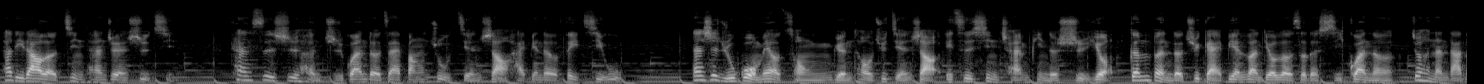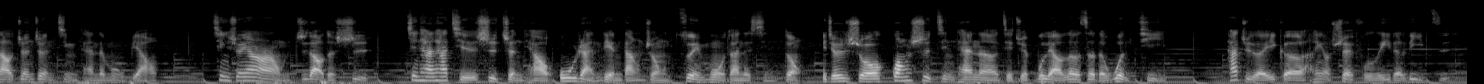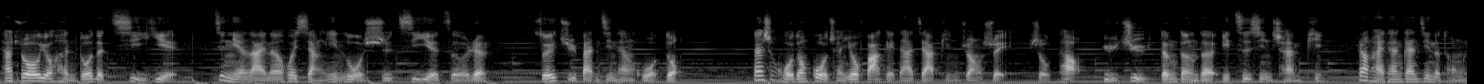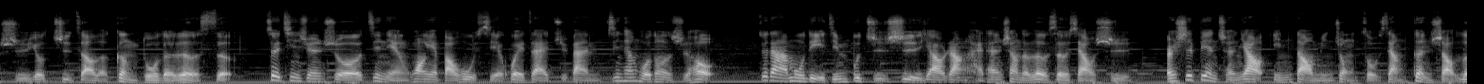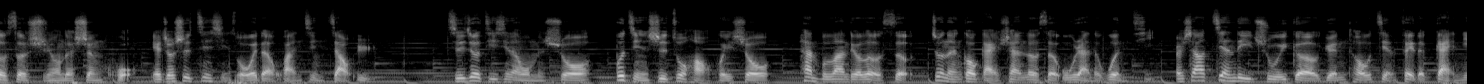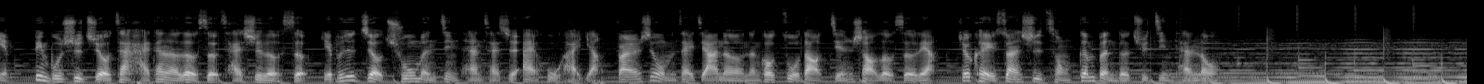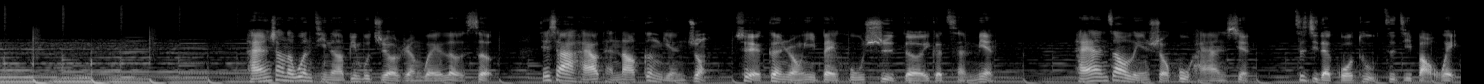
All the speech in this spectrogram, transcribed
他提到了净滩这件事情，看似是很直观的在帮助减少海边的废弃物，但是如果没有从源头去减少一次性产品的使用，根本的去改变乱丢垃圾的习惯呢，就很难达到真正净滩的目标。庆轩要让我们知道的是。净滩它其实是整条污染链当中最末端的行动，也就是说，光是净滩呢解决不了垃圾的问题。他举了一个很有说服力的例子，他说有很多的企业近年来呢会响应落实企业责任，所以举办净滩活动，但是活动过程又发给大家瓶装水、手套、雨具等等的一次性产品，让海滩干净的同时，又制造了更多的垃圾。所以庆轩说，近年荒野保护协会在举办净滩活动的时候，最大的目的已经不只是要让海滩上的垃圾消失，而是变成要引导民众走向更少垃圾使用的生活，也就是进行所谓的环境教育。其实就提醒了我们说，不仅是做好回收。和不乱丢垃圾就能够改善垃圾污染的问题，而是要建立出一个源头减废的概念，并不是只有在海滩的垃圾才是垃圾，也不是只有出门进滩才是爱护海洋，反而是我们在家呢能够做到减少垃圾量，就可以算是从根本的去进滩喽。海岸上的问题呢，并不只有人为垃圾，接下来还要谈到更严重。却也更容易被忽视的一个层面，海岸造林守护海岸线，自己的国土自己保卫。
